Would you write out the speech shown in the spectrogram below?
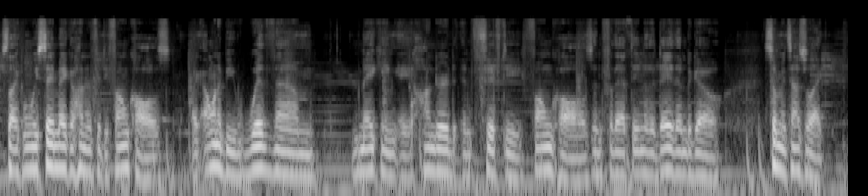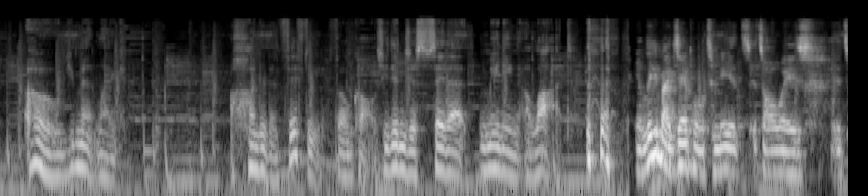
It's like when we say make 150 phone calls, like I want to be with them making a 150 phone calls and for that at the end of the day then to go so many times they're like oh you meant like 150 phone calls you didn't just say that meaning a lot leading by example to me it's it's always it's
